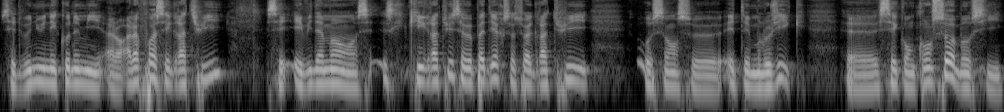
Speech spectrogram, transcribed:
c'est devenu une économie. Alors à la fois c'est gratuit, c'est évidemment ce qui est gratuit, ça ne veut pas dire que ce soit gratuit au sens étymologique, c'est qu'on consomme aussi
